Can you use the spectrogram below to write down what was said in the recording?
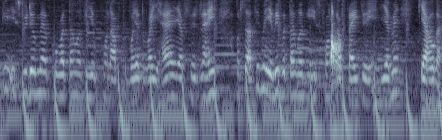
क्योंकि इस वीडियो में आपको बताऊँगा कि ये फ़ोन आपके बजट वाई है या फिर नहीं। और साथ ही मैं ये भी बताऊँगा कि इस फ़ोन का प्राइस जो है इंडिया में क्या होगा।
